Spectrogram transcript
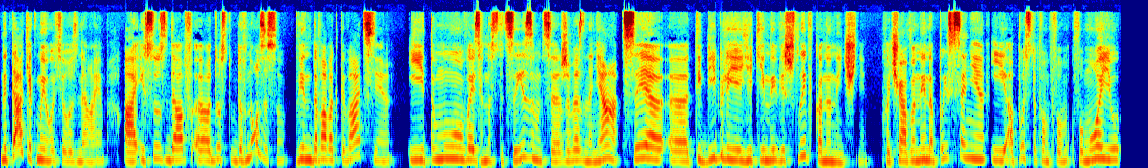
не так, як ми його цього знаємо. А Ісус дав е, доступ до гнозису. Він давав активації, і тому весь гностицизм це живе знання. Це е, ті біблії, які не війшли в канонічні, хоча вони написані і апостолом Фом- Фомою,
